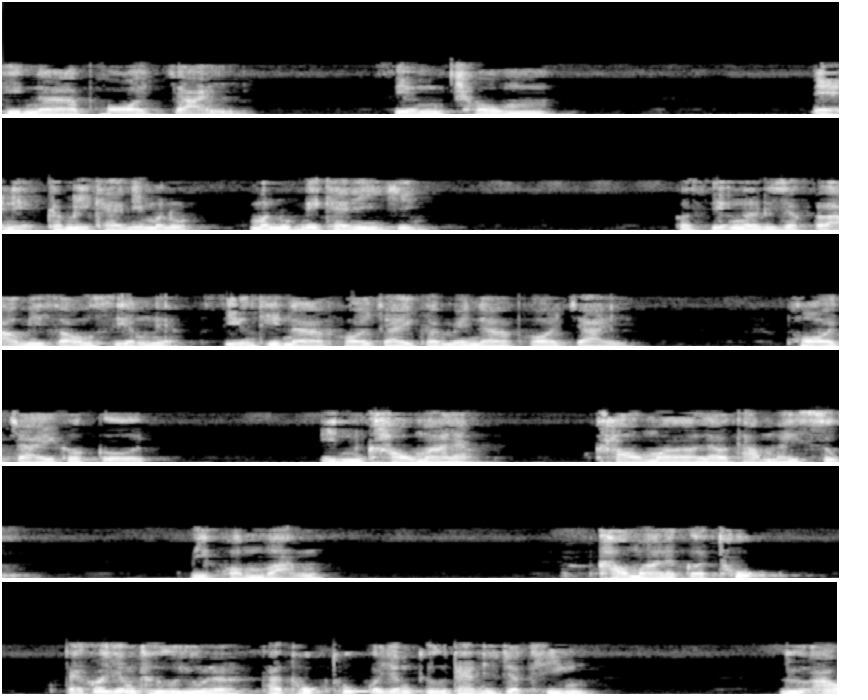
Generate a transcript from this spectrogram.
ที่น่าพอใจ เสียงชม เนี่ยเนี่ยก็มีแค่นี้มนุษย์ มนุษย์มีแค่นี้จริงก็เสียงนั่นที่จะกล่าวมีสองเสียงเนี่ย เสียงที่น่าพอใจกับไม่น่าพอใจ พอใจก็เกิดอินเข้ามาแล้ว เข้ามาแล้วทำให้สุข มีความหวัง เข้ามาแล้วเกิดทุกข์ แต่ก็ยังถืออยู่นะ ถ้าทุกทุกก็ยังถือแทนที่จะทิ้ง หรือเอา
